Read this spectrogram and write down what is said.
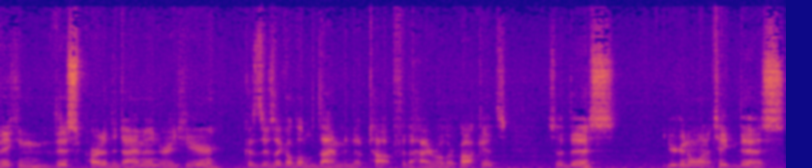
making this part of the diamond right here, because there's like a little diamond up top for the high roller pockets. So this, you're going to want to take this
